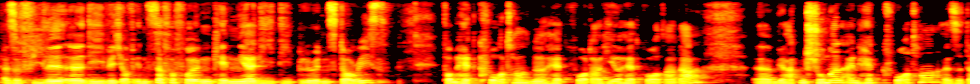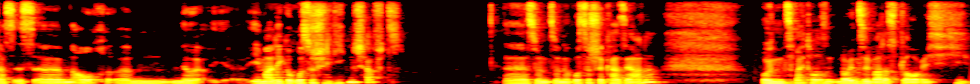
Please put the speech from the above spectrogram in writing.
Also viele, äh, die mich auf Insta verfolgen, kennen ja die, die blöden Stories vom Headquarter, ne? Headquarter hier, Headquarter da. Äh, wir hatten schon mal ein Headquarter, also das ist ähm, auch ähm, eine ehemalige russische Liegenschaft, äh, so, so eine russische Kaserne. Und 2019 war das, glaube ich,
